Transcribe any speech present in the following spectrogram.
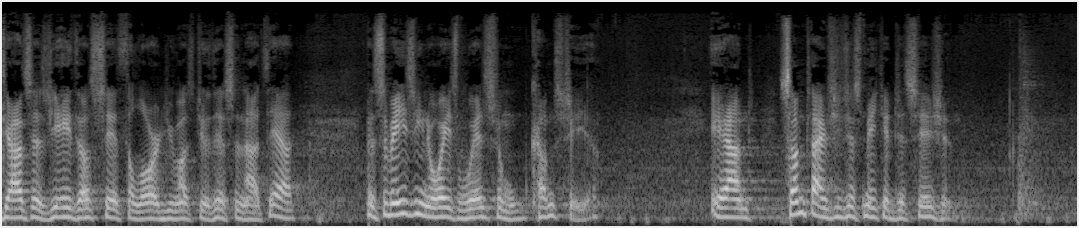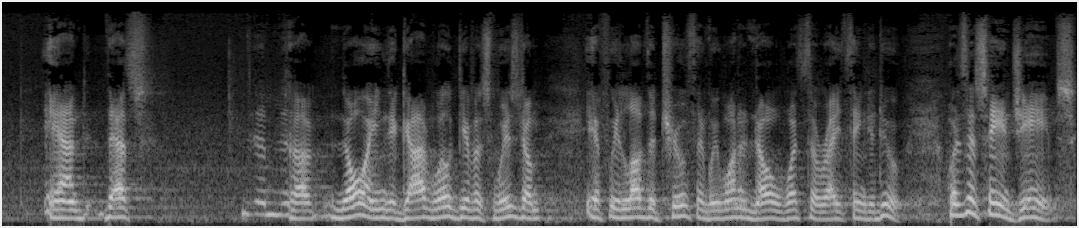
God says, Yea, thus saith the Lord, you must do this and not that. It's amazing the ways wisdom comes to you. And sometimes you just make a decision. And that's uh, knowing that God will give us wisdom if we love the truth and we want to know what's the right thing to do. What does it say in James?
